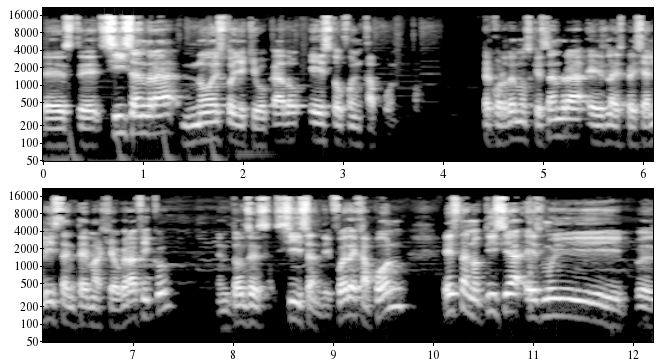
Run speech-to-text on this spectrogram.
Este, sí, Sandra, no estoy equivocado, esto fue en Japón. Recordemos que Sandra es la especialista en tema geográfico. Entonces, sí, Sandy, fue de Japón. Esta noticia es muy, pues,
